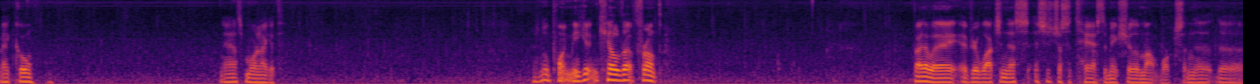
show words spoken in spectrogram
Right, cool. Yeah, that's more like it. There's no point me getting killed up front. By the way, if you're watching this, this is just a test to make sure the map works and the the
